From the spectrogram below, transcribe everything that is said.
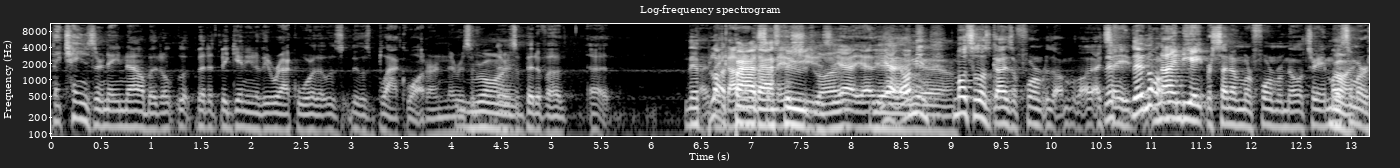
They changed their name now, but but at the beginning of the Iraq War, there was there was Blackwater, and there was a, there was a bit of a. Uh, They're like got badass some dudes, issues. right? Yeah, yeah, yeah. I mean, yeah. most of those guys are former. um, I'd They're- say they're not- ninety-eight percent of them are former military, and most of them are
